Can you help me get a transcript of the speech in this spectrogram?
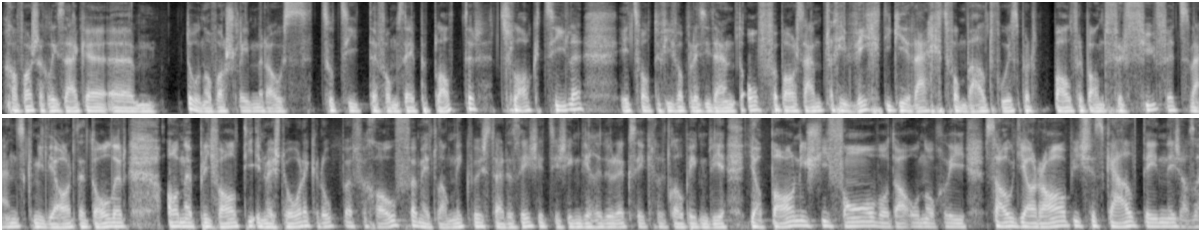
Ich kann fast ein bisschen sagen, ähm, du, noch fast schlimmer als zu Zeiten vom Sepp Blatter, die Schlagzeilen. Jetzt will der FIFA-Präsident offenbar sämtliche wichtige Rechte vom Weltfußballverband für 25 Milliarden Dollar an eine private Investorengruppe verkaufen. Man hat lange nicht gewusst, wer das ist. Jetzt ist irgendwie durchgesickert, ich glaube irgendwie japanische Fonds, wo da auch noch ein bisschen saudi-arabisches Geld drin ist. Also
